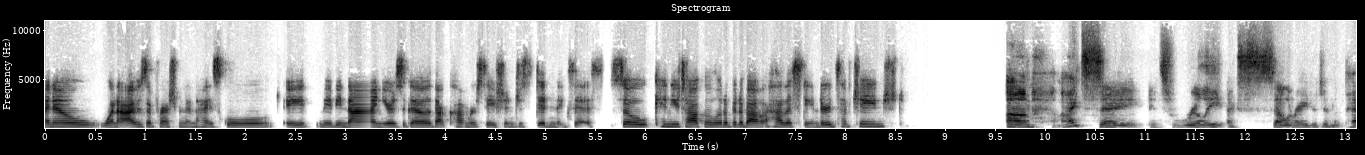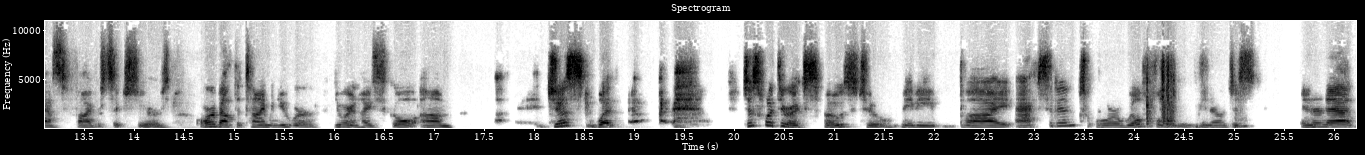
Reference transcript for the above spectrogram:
I know when I was a freshman in high school, eight, maybe nine years ago, that conversation just didn't exist. So, can you talk a little bit about how the standards have changed? Um, I'd say it's really accelerated in the past five or six years, or about the time when you were you were in high school. Um, just what just what they're exposed to maybe by accident or willfully you know just internet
